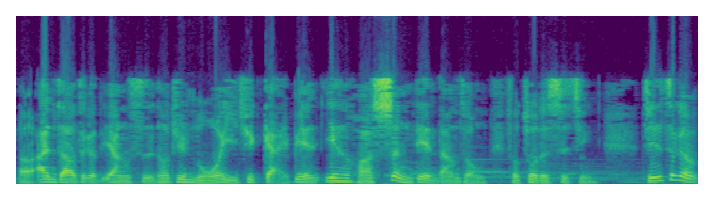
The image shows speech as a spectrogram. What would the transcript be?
呃按照这个样式，然后去挪移、去改变耶和华圣殿当中所做的事情。其实这个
